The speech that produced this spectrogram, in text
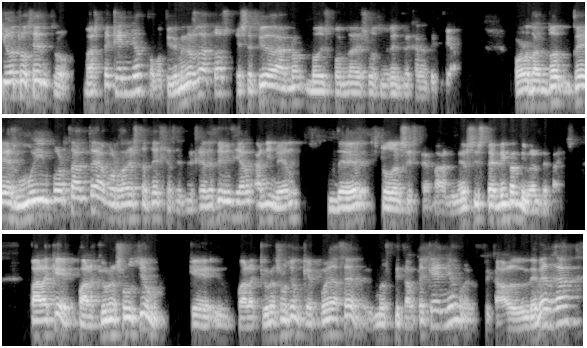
que otro centro más pequeño, como tiene menos datos, ese ciudadano no dispone de soluciones de inteligencia artificial. Por lo tanto, es muy importante abordar estrategias de inteligencia artificial a nivel de todo el sistema, a nivel sistémico, a nivel de país. ¿Para qué? Para que una solución que, para que, una solución que pueda hacer un hospital pequeño, el hospital de Berga,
